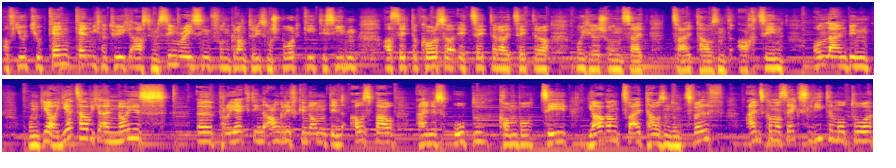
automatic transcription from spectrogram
auf YouTube kennen, kennen mich natürlich aus dem Simracing von Gran Turismo Sport, GT7, Assetto Corsa etc. etc., wo ich ja schon seit 2018 online bin. Und ja, jetzt habe ich ein neues äh, Projekt in Angriff genommen, den Ausbau eines Opel Combo C Jahrgang 2012 1,6 Liter Motor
